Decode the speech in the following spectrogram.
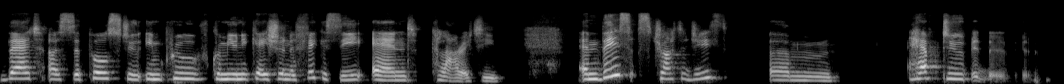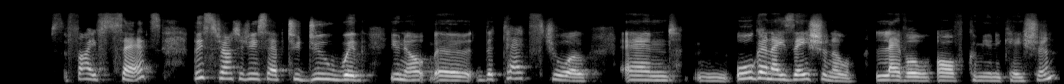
that are supposed to improve communication efficacy and clarity. And these strategies um, have to uh, five sets. These strategies have to do with you know uh, the textual and um, organizational level of communication.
